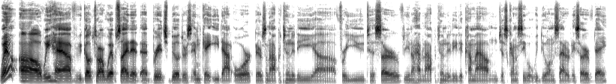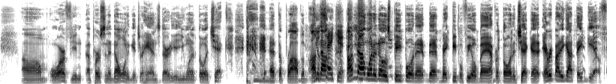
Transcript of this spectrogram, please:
Well, uh, we have, if you go to our website at, at bridgebuildersmke.org, there's an opportunity uh, for you to serve, you know, have an opportunity to come out and just kind of see what we do on Saturday Serve Day. Um, or if you're a person that don't want to get your hands dirty and you want to throw a check at the problem, I'm You'll not, take it. I'm not one of those people that, that make people feel bad for throwing a check at. Everybody got their gift,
